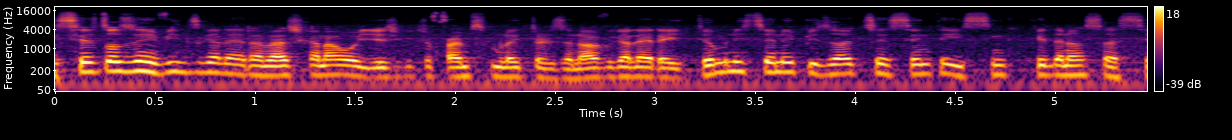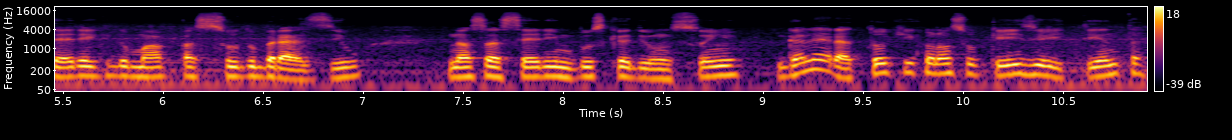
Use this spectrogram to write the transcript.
sejam todos bem-vindos galera, nosso canal hoje aqui é Farm Simulator 19 galera, e estamos iniciando o episódio 65 aqui da nossa série aqui do mapa sul do Brasil. Nossa série em busca de um sonho. Galera, tô aqui com o nosso Case 80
